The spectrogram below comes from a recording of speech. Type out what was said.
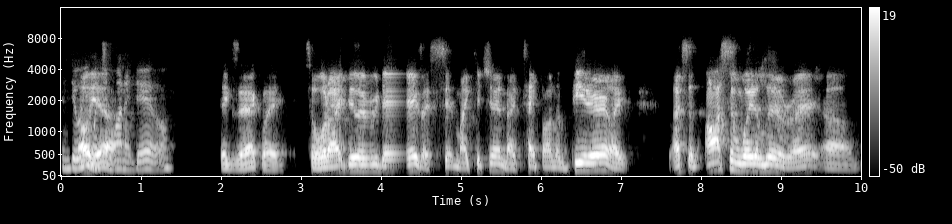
and doing oh, what yeah. you want to do. Exactly. So what I do every day is I sit in my kitchen and I type on the computer. Like that's an awesome way to live, right? Um,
